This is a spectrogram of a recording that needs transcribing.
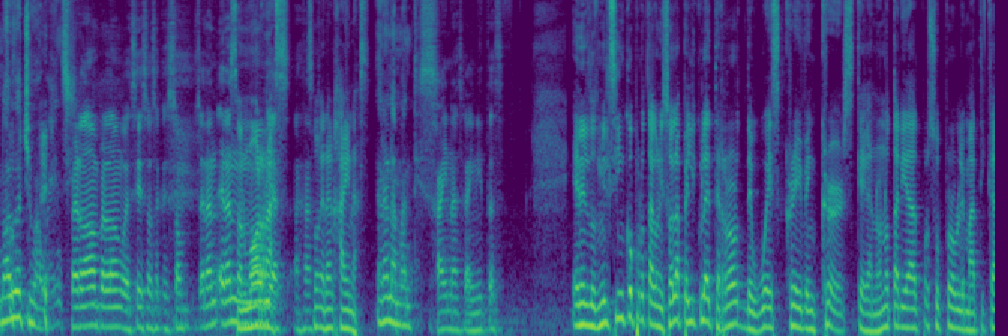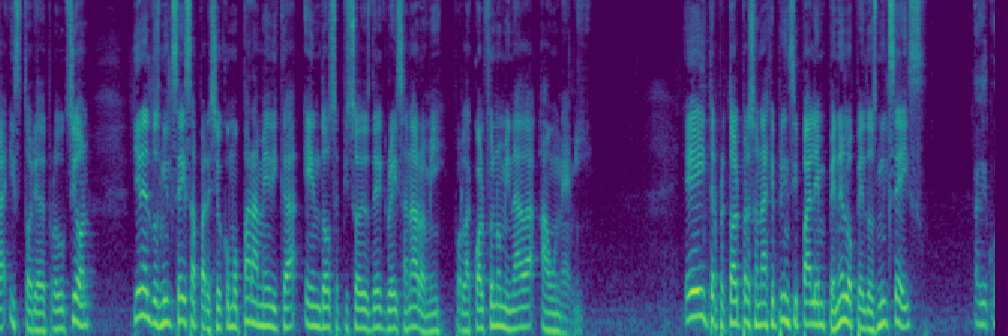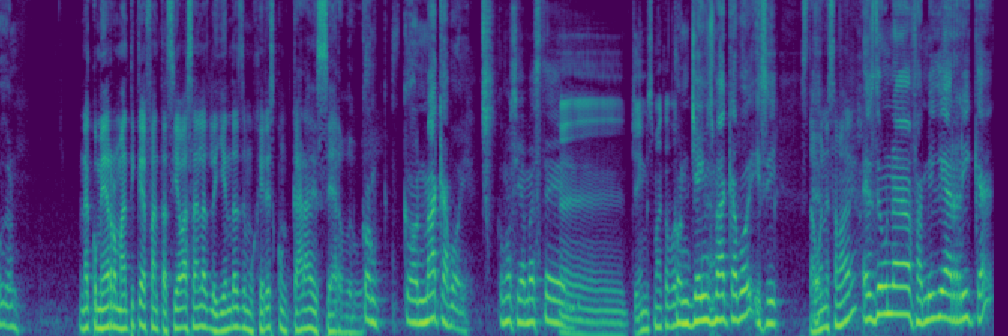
no hablo chihuahuense. Perdón, perdón, güey. Sí, o sea que son... Eran, eran Son morras. Ajá. Son- eran jainas. Eran amantes. Jainas, jainitas. En el 2005 protagonizó la película de terror The Wes Craven Curse, que ganó notoriedad por su problemática historia de producción. Y en el 2006 apareció como paramédica en dos episodios de Grey's Anatomy, por la cual fue nominada a un Emmy. E interpretó al personaje principal en Penélope el 2006, Peliculón. Una comedia romántica de fantasía basada en las leyendas de mujeres con cara de cerdo. güey. Con, con McAvoy. ¿Cómo se llama este? Eh, James McAvoy. Con James McAvoy. Y sí, ¿Está buena esa madre? es de una familia rica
